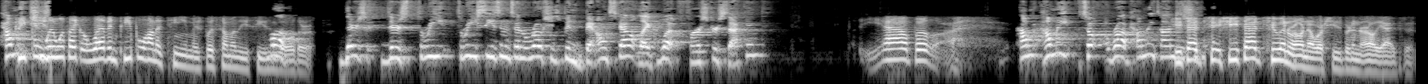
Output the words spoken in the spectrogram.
how many people win with like eleven people on a team is with some of these seasons well, older. There's there's three three seasons in a row she's been bounced out like what first or second. Yeah, but uh, how, how many? So Rob, how many times? She's had she... two. She's had two in a row now where she's been an early exit.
